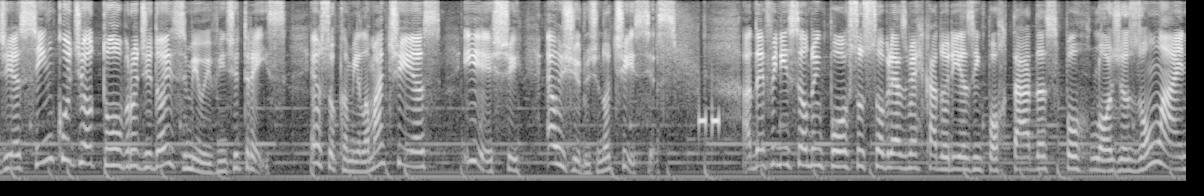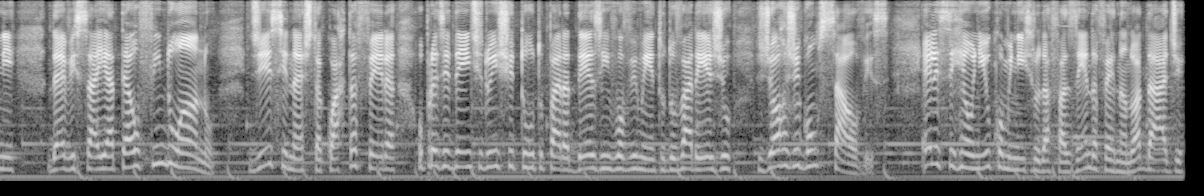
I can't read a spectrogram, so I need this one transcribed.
dia 5 de outubro de 2023. Eu sou Camila Matias e este é o Giro de Notícias. A definição do imposto sobre as mercadorias importadas por lojas online deve sair até o fim do ano, disse nesta quarta-feira o presidente do Instituto para Desenvolvimento do Varejo, Jorge Gonçalves. Ele se reuniu com o ministro da Fazenda, Fernando Haddad,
